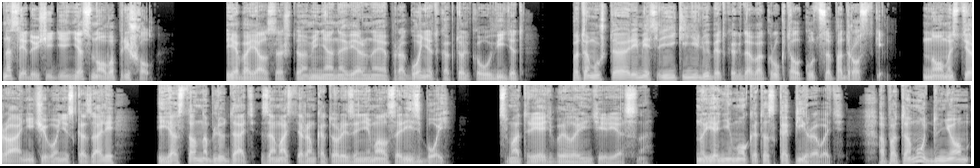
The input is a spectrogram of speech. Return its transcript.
На следующий день я снова пришел. Я боялся, что меня, наверное, прогонят, как только увидят, потому что ремесленники не любят, когда вокруг толкутся подростки. Но мастера ничего не сказали, и я стал наблюдать за мастером, который занимался резьбой. Смотреть было интересно. Но я не мог это скопировать, а потому днем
